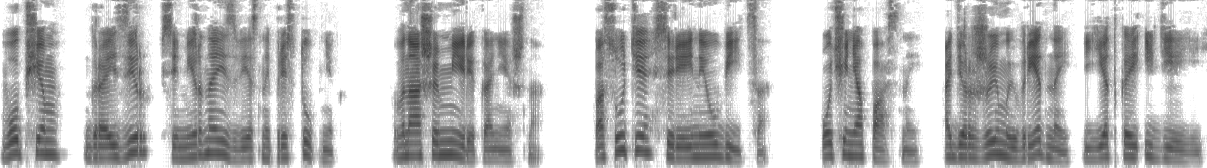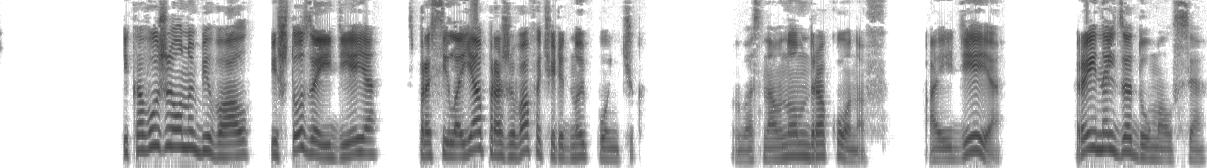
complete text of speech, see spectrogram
В общем, Грайзир — всемирно известный преступник. В нашем мире, конечно. По сути, серийный убийца. Очень опасный, одержимый вредной, едкой идеей. «И кого же он убивал? И что за идея?» — спросила я, проживав очередной пончик. «В основном драконов. А идея?» Рейнольд задумался.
